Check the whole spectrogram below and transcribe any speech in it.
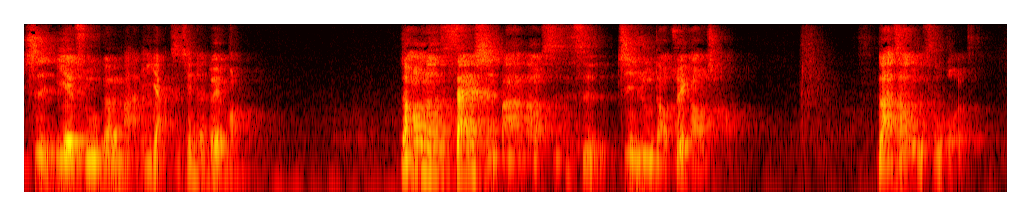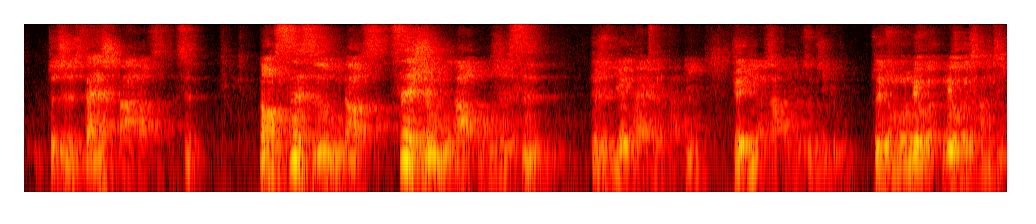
是耶稣跟玛利亚之间的对话。然后呢，三十八到四十四进入到最高潮，拉撒路复活了，这是三十八到四十四。然后四十五到四十五到五十四，就是犹太人的反应，决定要杀了耶稣基督。所以总共六个六个场景，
